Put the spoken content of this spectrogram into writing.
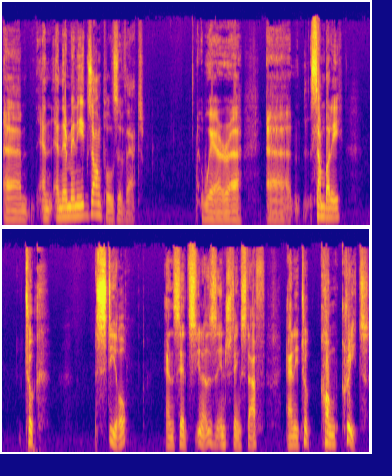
um, and and there are many examples of that, where uh, uh, somebody took steel and said, you know, this is interesting stuff, and he took concrete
